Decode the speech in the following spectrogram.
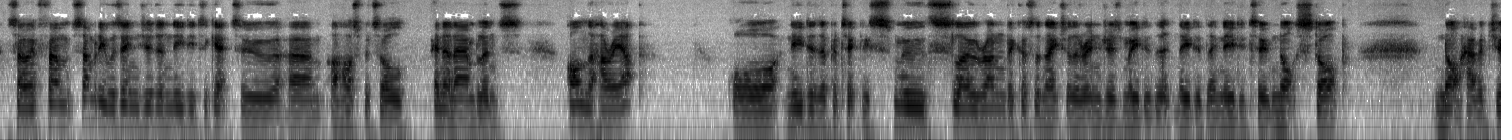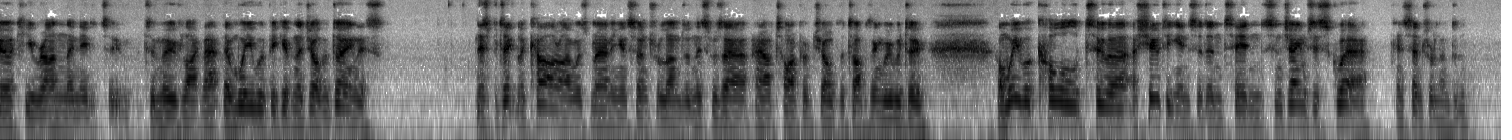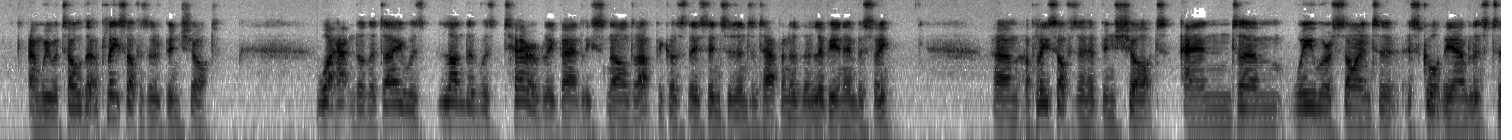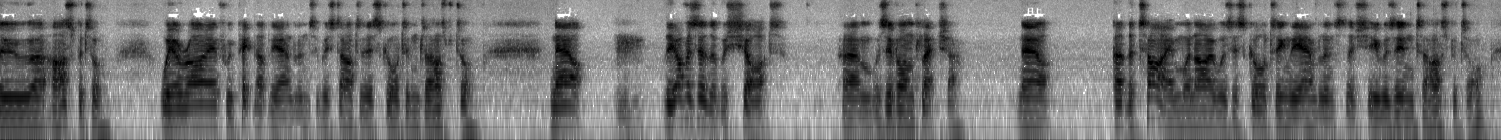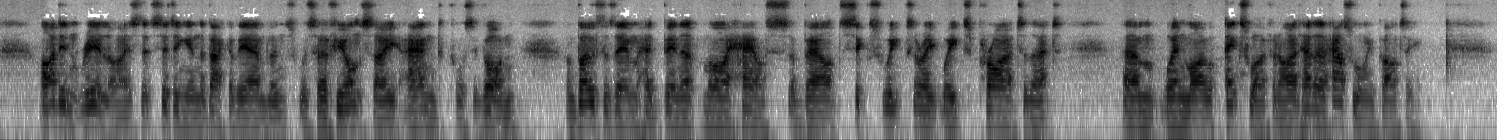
So if um, somebody was injured and needed to get to um, a hospital in an ambulance on the hurry up, or needed a particularly smooth, slow run because of the nature of their injuries. Needed that needed they needed to not stop, not have a jerky run. They needed to to move like that. Then we would be given the job of doing this. this particular car I was manning in central London, this was our, our type of job, the type of thing we would do. And we were called to a, a shooting incident in St James's Square in central London, and we were told that a police officer had been shot. What happened on the day was London was terribly badly snarled up because this incident had happened at the Libyan embassy. Um, a police officer had been shot, and um, we were assigned to escort the ambulance to uh, a hospital. We arrived, we picked up the ambulance, and we started escorting him to hospital. Now, the officer that was shot um, was Yvonne Fletcher. Now, at the time when I was escorting the ambulance that she was in to hospital, I didn't realise that sitting in the back of the ambulance was her fiance and, of course, Yvonne, and both of them had been at my house about six weeks or eight weeks prior to that, um, when my ex-wife and I had had a housewarming party,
